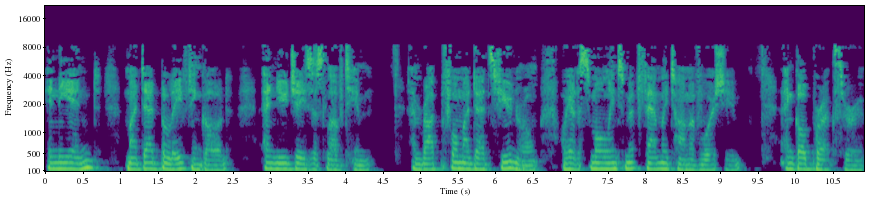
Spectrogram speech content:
In the end, my dad believed in God and knew Jesus loved him. And right before my dad's funeral, we had a small intimate family time of worship and God broke through.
